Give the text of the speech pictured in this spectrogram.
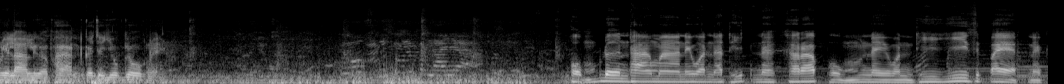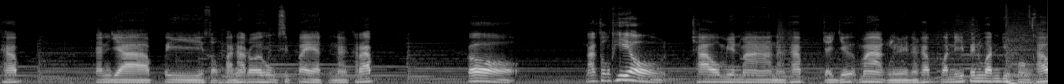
เวลาเรือผ่านก็จะโยกโยกๆหน่อย ผมเดินทางมาในวันอาทิตย์นะครับ ผมในวันที่ 28 นะครับ กันยาปี 2568 นะครับ ก็นักท่องเที่ยวชาวเมียนมานะครับ จะเยอะมากเลยนะครับ วันนี้เป็นวันหยุดของเขา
